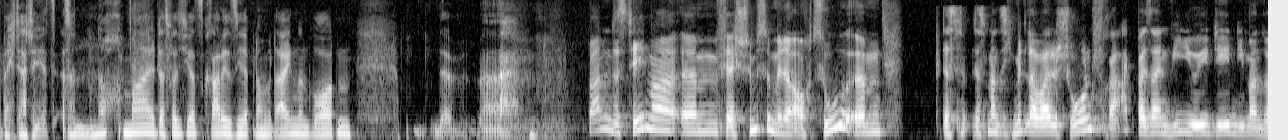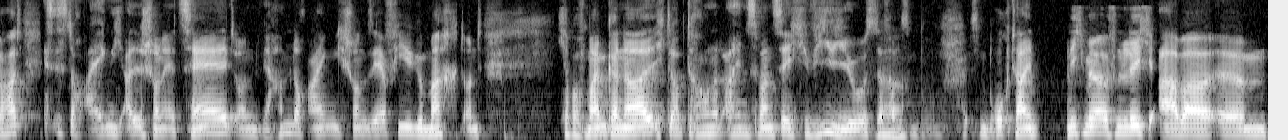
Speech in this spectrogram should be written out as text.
Weil ich dachte jetzt, also nochmal, das, was ich jetzt gerade gesehen habe, noch mit eigenen Worten, äh, spannendes Thema. Ähm, vielleicht stimmst du mir da auch zu. Ähm, dass, dass man sich mittlerweile schon fragt bei seinen Videoideen, die man so hat, es ist doch eigentlich alles schon erzählt und wir haben doch eigentlich schon sehr viel gemacht und ich habe auf meinem Kanal, ich glaube, 321 Videos, davon ja. ist, ein, ist, ein, Bruchteil nicht mehr öffentlich, aber ähm,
